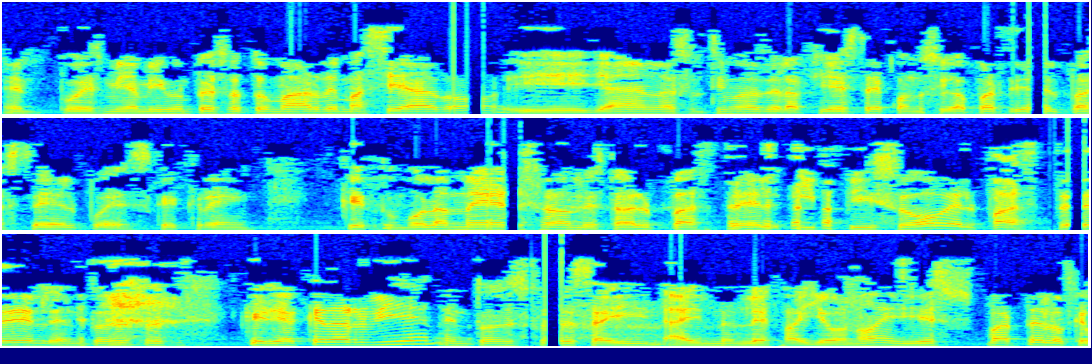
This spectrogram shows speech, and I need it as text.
En- Pues mi amigo empezó a tomar demasiado y ya en las últimas de la fiesta, cuando se iba a partir el pastel, pues, ¿qué creen? Que tumbó la mesa donde estaba el pastel y pisó el pastel. Entonces, pues, quería quedar bien, entonces, pues ahí, ahí le falló, ¿no? Y es parte de lo que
